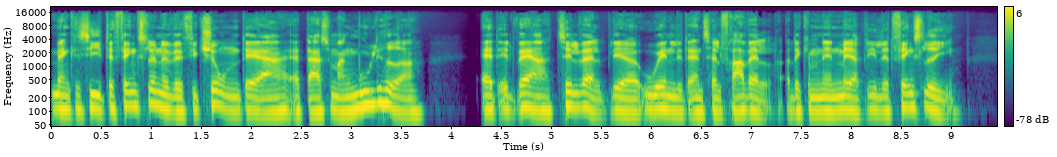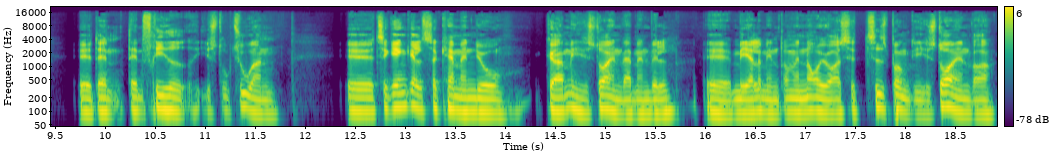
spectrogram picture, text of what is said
man kan sige, at det fængslende ved fiktionen, det er, at der er så mange muligheder, at et hver tilvalg bliver uendeligt antal fravalg, og det kan man ende med at blive lidt fængslet i, øh, den, den frihed i strukturen. Øh, til gengæld så kan man jo gøre med historien, hvad man vil, øh, mere eller mindre. Man når jo også et tidspunkt i historien, hvor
